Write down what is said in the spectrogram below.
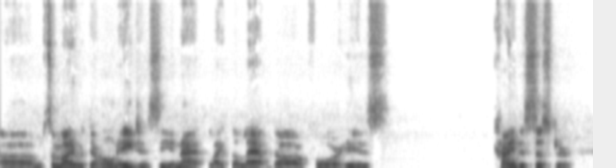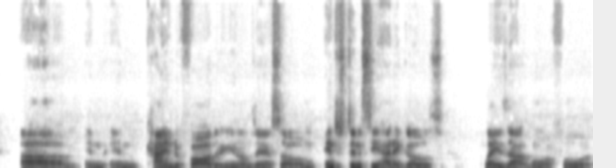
um, somebody with their own agency, and not like the lapdog for his kind of sister um, and and kind of father. You know what I'm saying? So I'm interested to see how that goes plays out going forward.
